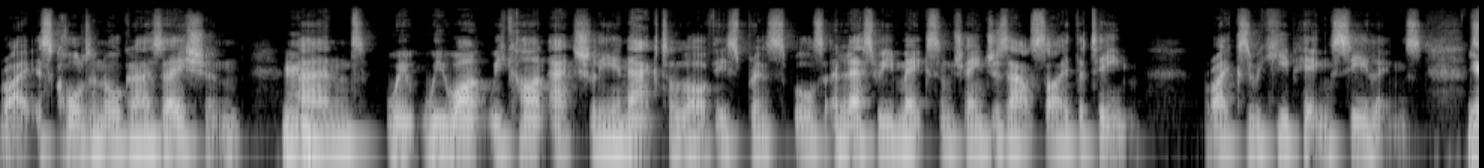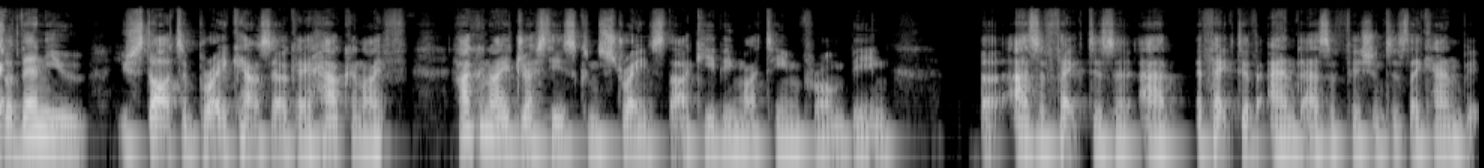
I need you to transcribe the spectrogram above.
right? It's called an organization. Mm. And we, we want we can't actually enact a lot of these principles unless we make some changes outside the team right because we keep hitting ceilings yep. so then you you start to break out and say okay how can i how can i address these constraints that are keeping my team from being uh, as effective, uh, effective and as efficient as they can be.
